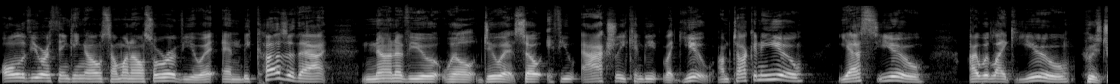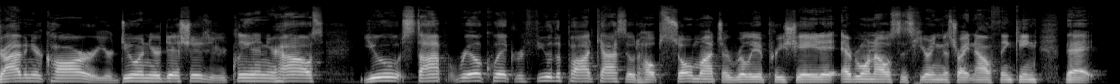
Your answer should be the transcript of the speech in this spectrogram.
all of you are thinking, oh, someone else will review it. And because of that, none of you will do it. If you actually can be like you, I'm talking to you. Yes, you. I would like you who's driving your car or you're doing your dishes or you're cleaning your house. You stop real quick, review the podcast. It would help so much. I really appreciate it. Everyone else is hearing this right now thinking that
